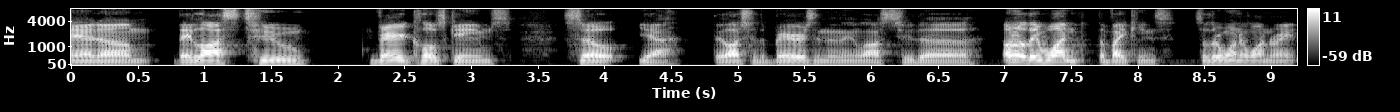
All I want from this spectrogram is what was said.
and um, they lost two very close games. So yeah, they lost to the Bears, and then they lost to the. Oh no, they won the Vikings. So they're one and one, right?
